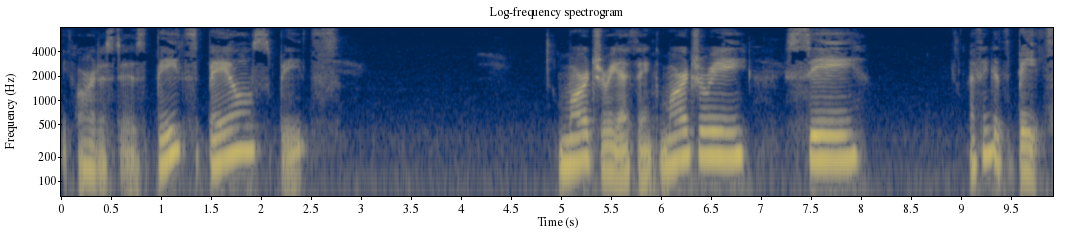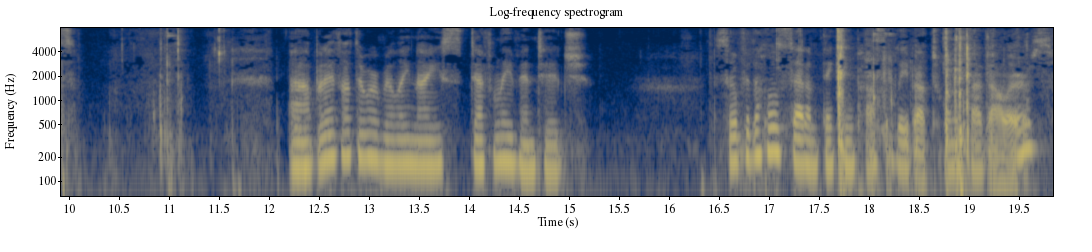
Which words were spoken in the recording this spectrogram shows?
The artist is Bates, Bales, Bates. Marjorie, I think. Marjorie C. I think it's Bates. Uh, but I thought they were really nice. Definitely vintage. So for the whole set, I'm thinking possibly about $25.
